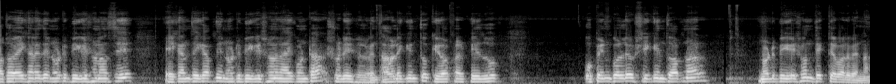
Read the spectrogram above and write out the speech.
অথবা এখানে যে নোটিফিকেশন আছে, এখান থেকে আপনি নোটিফিকেশন আইকনটা সরিয়ে ফেলবেন। তাহলে কিন্তু কেউ আপনার ফেসবুক ওপেন করলেও সে কিন্তু আপনার নোটিফিকেশন দেখতে পারবে না।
